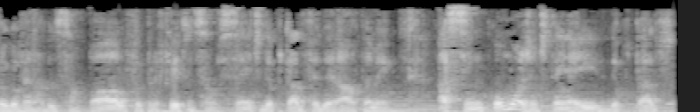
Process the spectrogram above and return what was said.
foi governador de São Paulo, foi prefeito de São Vicente, deputado federal também. Assim como a gente tem aí deputados,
